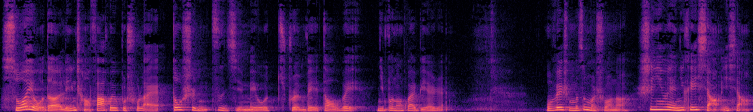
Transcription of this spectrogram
所有的临场发挥不出来，都是你自己没有准备到位，你不能怪别人。我为什么这么说呢？是因为你可以想一想，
